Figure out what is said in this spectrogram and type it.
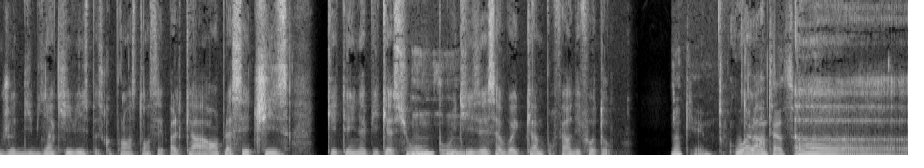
je dis bien qui vise parce que pour l'instant c'est pas le cas à remplacer Cheese qui était une application mmh, pour mmh. utiliser sa webcam pour faire des photos. Ok. Voilà. Euh,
